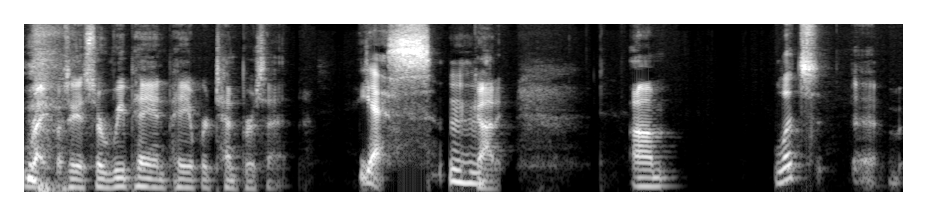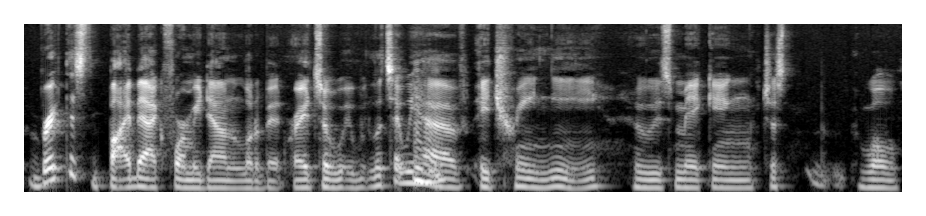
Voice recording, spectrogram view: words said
right. Okay. So repay and pay over 10%. Yes. Mm-hmm. Got it. Um, let's uh, break this buyback for me down a little bit, right? So we, let's say we mm-hmm. have a trainee who's making just, we'll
